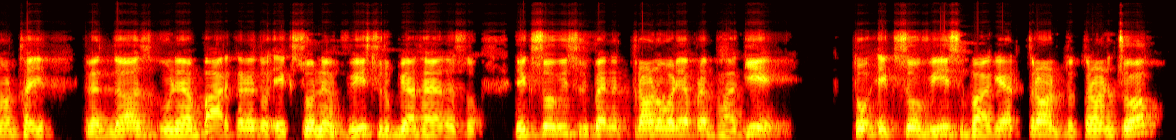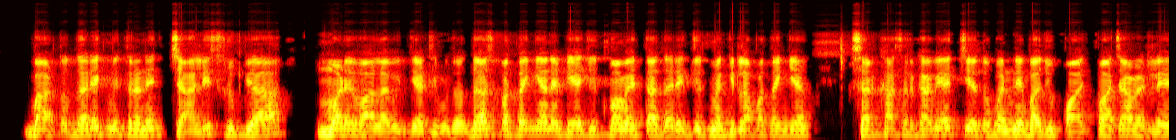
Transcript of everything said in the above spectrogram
નોટ થઈ એટલે દસ ગુણ્યા બાર કરીએ તો એકસો ને વીસ રૂપિયા થયા દોસ્તો. એકસો વીસ રૂપિયાને ત્રણ વડે આપણે ભાગીએ, તો એકસો વીસ ભાગ્યા ત્રણ, તો ત્રણ ચોક બાર. તો દરેક મિત્રને ચાલીસ રૂપિયા મળે વાલા વિદ્યાર્થી મિત્રો દસ પતંગિયાને બે જૂથમાં વેચતા દરેક જૂથમાં કેટલા પતંગિયા? સરખા સરખા વેચીએ તો બંને બાજુ પાંચ પાંચ આવે એટલે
